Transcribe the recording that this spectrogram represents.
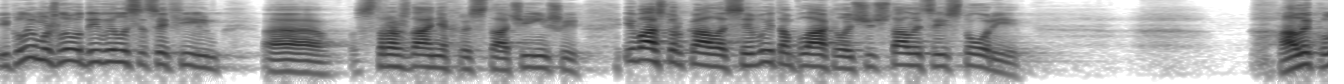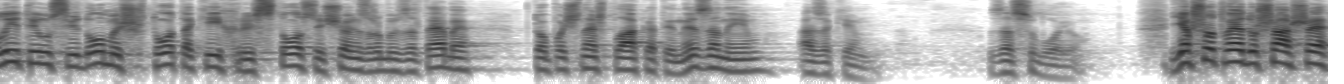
і коли, можливо, дивилися цей фільм е, Страждання Христа чи інший, і вас торкалося, і ви там плакали, чи читали ці історії. Але коли ти усвідомиш, хто такий Христос і що Він зробив за тебе, то почнеш плакати не за ним, а за ким? За собою. Якщо твоя душа ще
